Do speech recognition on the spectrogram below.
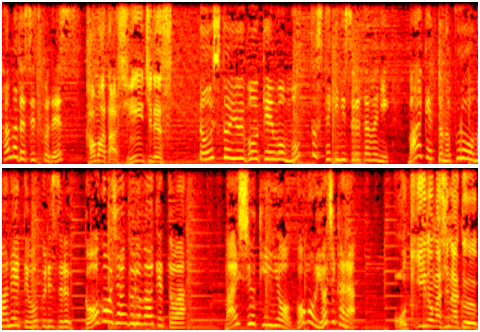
浜田節子です。鎌田新一です。投資という冒険をもっと素敵にするために、マーケットのプロを招いてお送りする、ゴーゴージャングルマーケットは、毎週金曜午後4時から。お聞き逃しなく。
